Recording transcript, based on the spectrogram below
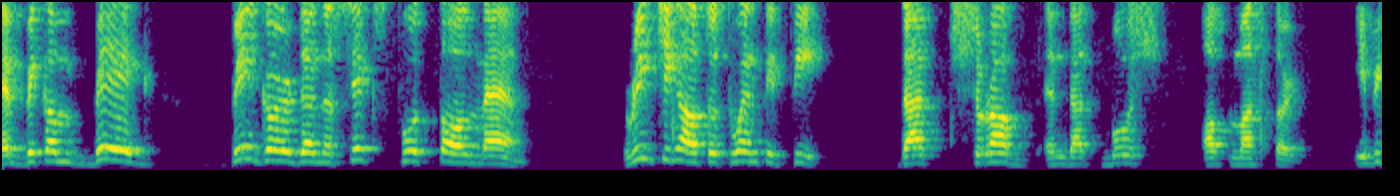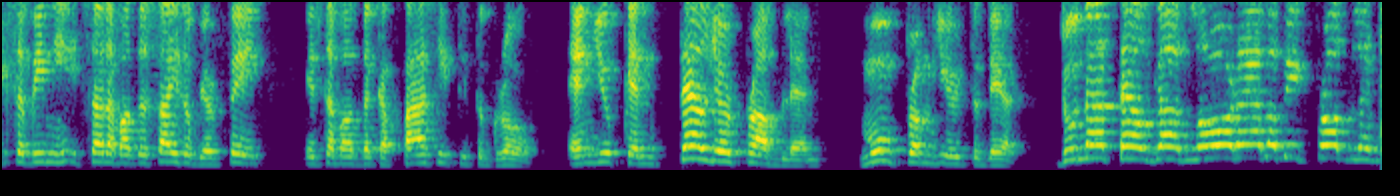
and become big, bigger than a six foot tall man, reaching out to 20 feet, that shrub and that bush of mustard. Ibig sabihin, it's not about the size of your faith, it's about the capacity to grow. And you can tell your problem, move from here to there. Do not tell God, Lord, I have a big problem.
